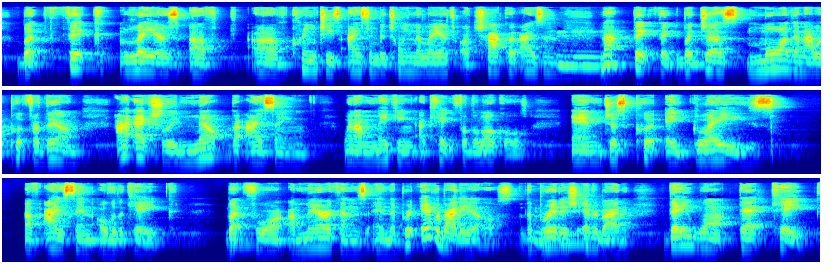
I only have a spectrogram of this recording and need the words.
but thick layers of of cream cheese icing between the layers or chocolate icing. Mm-hmm. Not thick, thick, but just more than I would put for them. I actually melt the icing when I'm making a cake for the locals, and just put a glaze of icing over the cake. But for Americans and the Brit, everybody else, the British, everybody, they want that cake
